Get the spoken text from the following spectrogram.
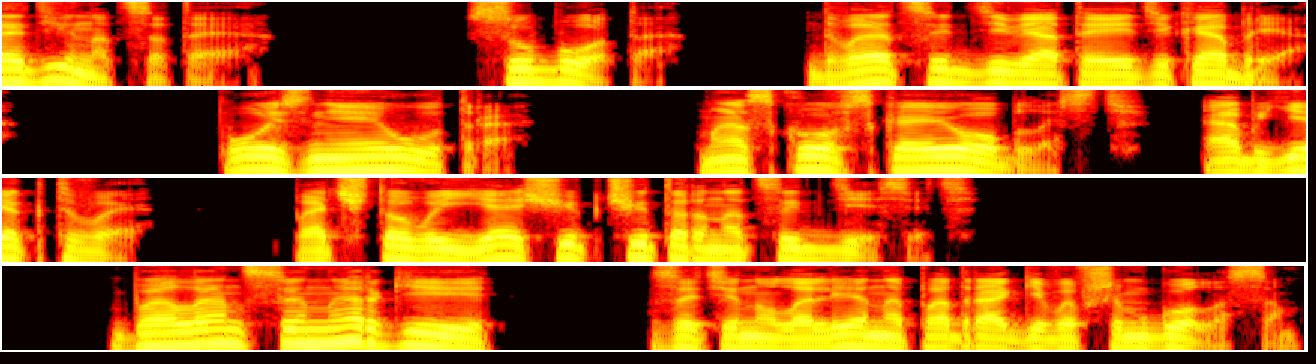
11. Суббота. 29 декабря. Позднее утро. Московская область. Объект В. Почтовый ящик 1410. «Баланс энергии», — затянула Лена подрагивавшим голосом.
